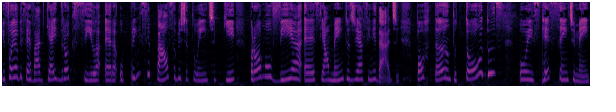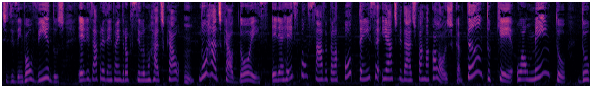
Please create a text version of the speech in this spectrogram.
E foi observado que a hidroxila era o principal substituinte que promovia esse aumento de afinidade. Portanto, todos os recentemente desenvolvidos, eles apresentam a hidroxila no radical 1. No radical 2, ele é responsável pela potência e atividade farmacológica. Tanto que o aumento do,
